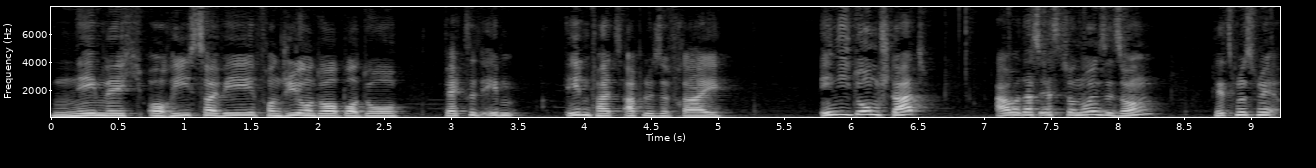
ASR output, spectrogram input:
nämlich Henri Saivet von Girondin Bordeaux, wechselt eben ebenfalls ablösefrei in die Domstadt, aber das erst zur neuen Saison. Jetzt müssen wir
